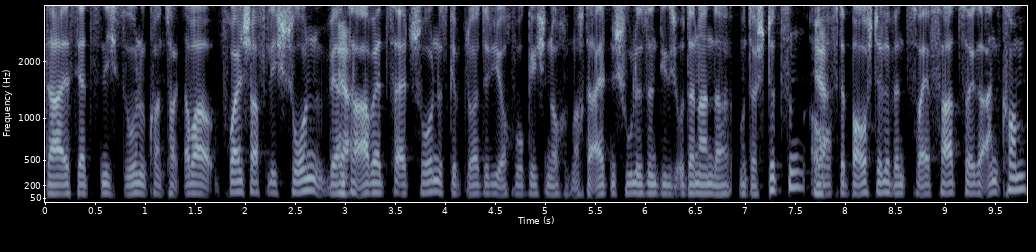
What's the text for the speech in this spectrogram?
da ist jetzt nicht so ein Kontakt, aber freundschaftlich schon, während Ja. der Arbeitszeit schon. Es gibt Leute, die auch wirklich noch nach der alten Schule sind, die sich untereinander unterstützen, auch Ja. auf der Baustelle, wenn zwei Fahrzeuge ankommen.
